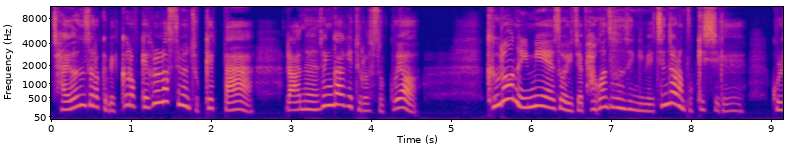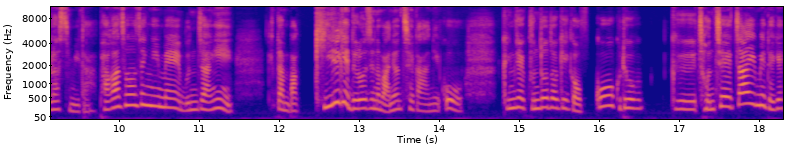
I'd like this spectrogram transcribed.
자연스럽게 매끄럽게 흘렀으면 좋겠다라는 생각이 들었었고요. 그런 의미에서 이제 박완서 선생님의 친절한 복희 씨를 골랐습니다. 박완서 선생님의 문장이 일단 막 길게 늘어지는 만연체가 아니고 굉장히 군더더기가 없고 그리고 그 전체의 짜임이 되게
